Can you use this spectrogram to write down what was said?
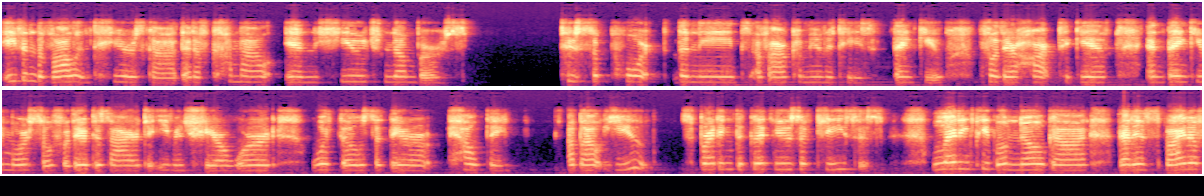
even the volunteers, God, that have come out in huge numbers to support the needs of our communities. Thank you for their heart to give, and thank you more so for their desire to even share a word with those that they're helping about you, spreading the good news of Jesus letting people know, God, that in spite of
